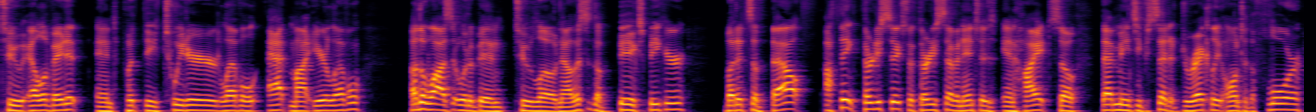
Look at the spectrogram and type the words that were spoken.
to elevate it and put the tweeter level at my ear level. Otherwise, it would have been too low. Now, this is a big speaker, but it's about, I think, 36 or 37 inches in height. So that means if you set it directly onto the floor,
